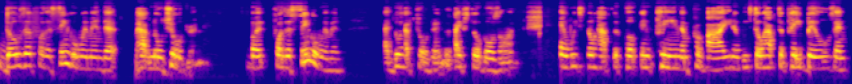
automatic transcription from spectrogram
those are for the single women that have no children. But for the single women that do have children, life still goes on. And we still have to cook and clean and provide, and we still have to pay bills and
